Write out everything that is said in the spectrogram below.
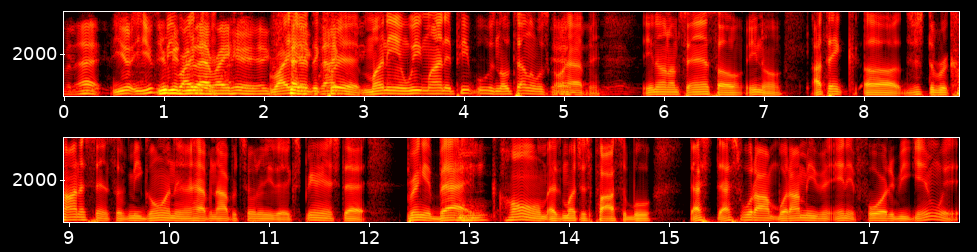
for that. You you can You be can right do that here, right here, right here at the crib. Money and weak-minded people is no telling what's gonna Yeah. happen. You know what I'm saying? So you know, I think uh, just the reconnaissance of me going there and having the opportunity to experience that, bring it back Mhm. home as much as possible. That's that's what I'm what I'm even in it for to begin with.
